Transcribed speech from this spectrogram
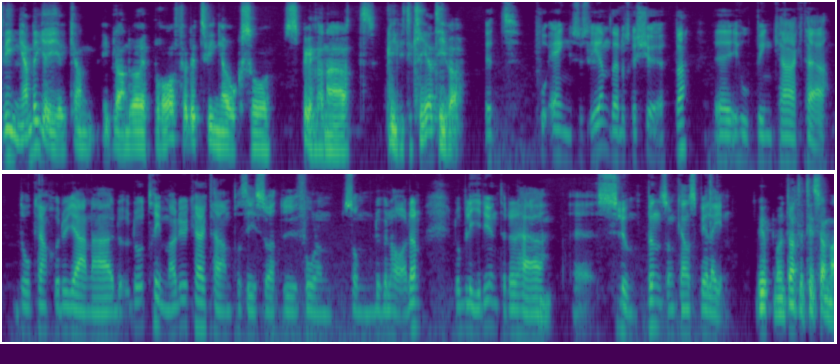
tvingande grejer kan ibland vara rätt bra för det tvingar också spelarna att bli lite kreativa. Ett poängsystem där du ska köpa eh, ihop din karaktär. Då kanske du gärna, då, då trimmar du karaktären precis så att du får den som du vill ha den. Då blir det ju inte det här eh, slumpen som kan spela in. Det uppmuntrar inte till samma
